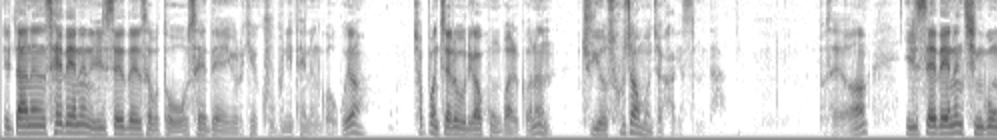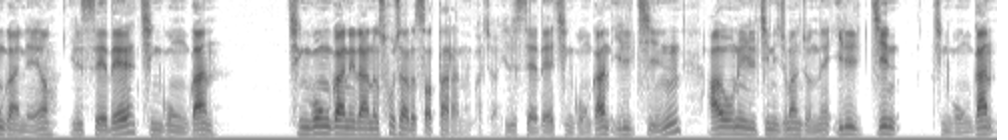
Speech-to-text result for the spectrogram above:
일단은 세대는 1세대에서부터 5세대 이렇게 구분이 되는 거고요. 첫 번째로 우리가 공부할 거는 주요 소자 먼저 가겠습니다. 보세요. 1세대는 진공관이에요. 1세대 진공관. 진공관이라는 소자를 썼다라는 거죠. 1세대 진공관 일진. 아 오늘 일진이지만 좋네. 일진 진공관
